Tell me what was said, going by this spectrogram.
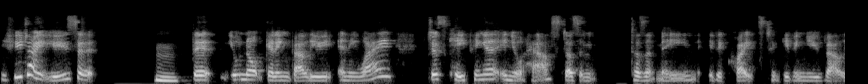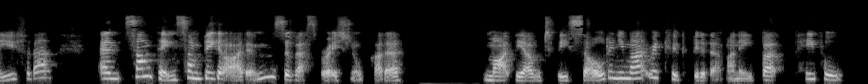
if you don't use it, mm. that you're not getting value anyway. Just keeping it in your house doesn't doesn't mean it equates to giving you value for that. And some things, some bigger items of aspirational clutter might be able to be sold and you might recoup a bit of that money. But people,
